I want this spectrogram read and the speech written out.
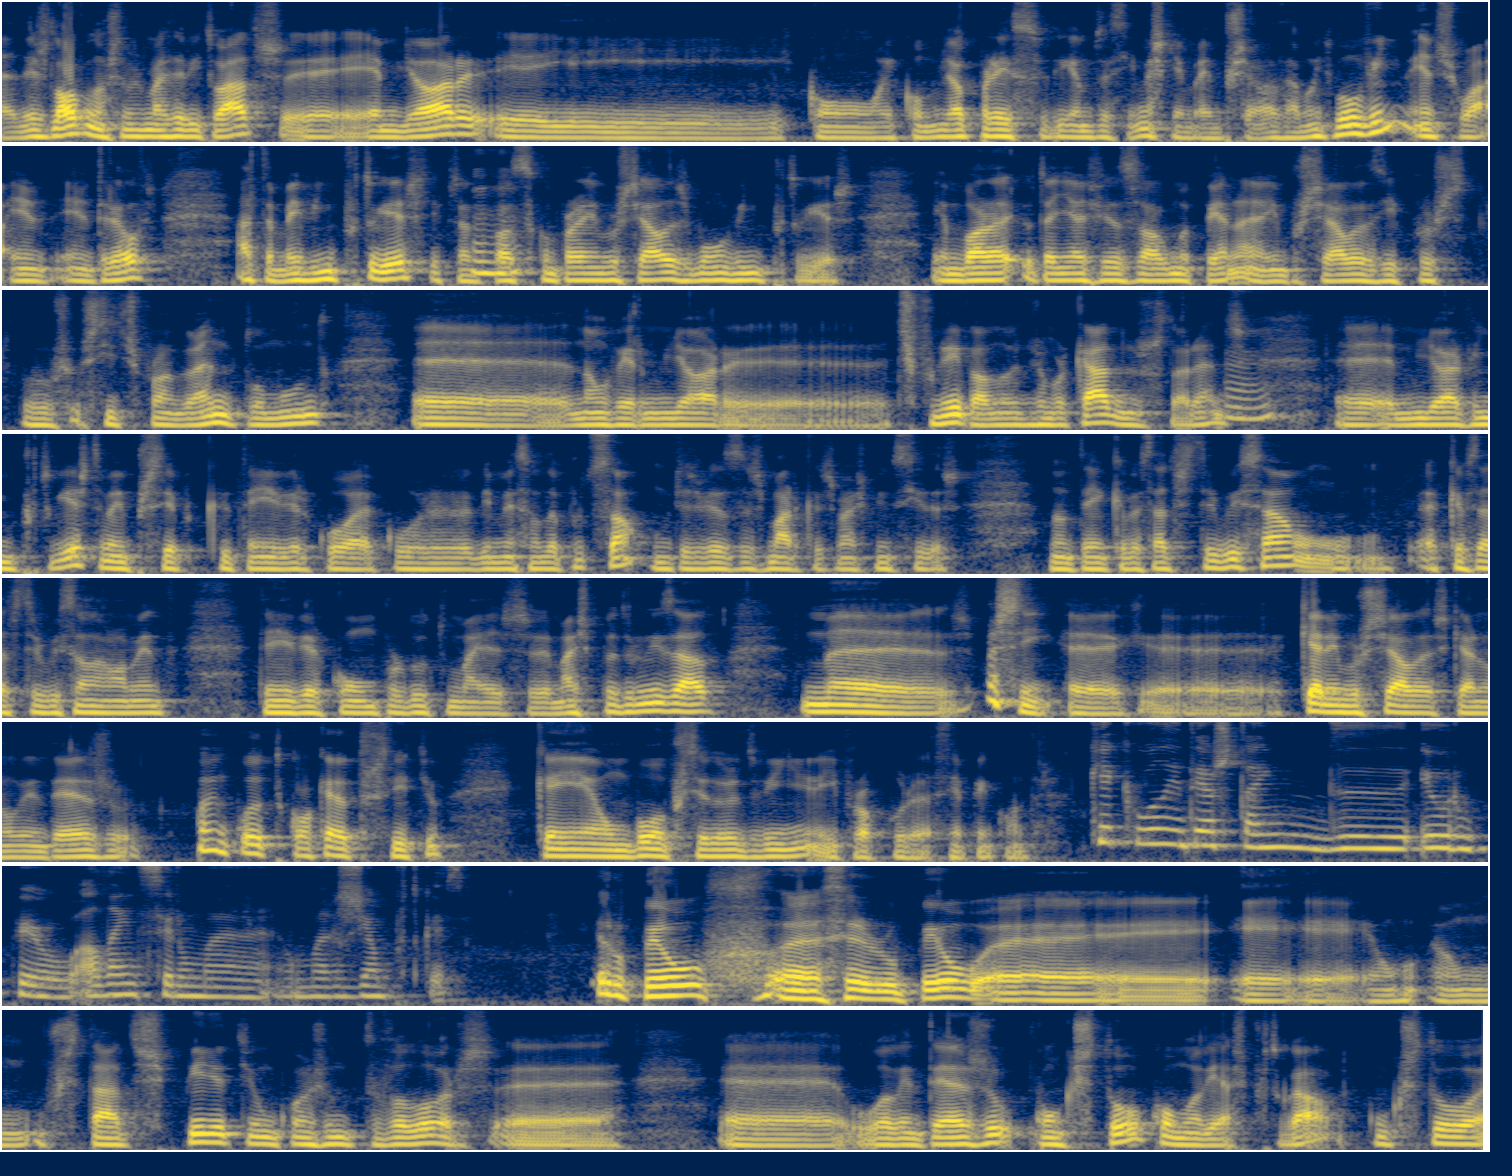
uh, desde logo, nós estamos mais habituados, é, é melhor e, e, com, e com melhor preço, digamos assim. Mas quem em Bruxelas há muito bom vinho, entre, entre eles há também vinho português e, portanto, uhum. pode-se comprar em Bruxelas bom vinho português. Embora eu tenha às vezes alguma pena em Bruxelas e por os, os sítios por onde ando, pelo mundo, uh, não ver melhor uh, disponível nos mercados, nos restaurantes, uhum. uh, melhor vinho português. Também percebo que tem a ver com a, com a, dimensão da produção. Muitas vezes as marcas mais conhecidas não têm capacidade de distribuição. A capacidade de distribuição normalmente tem a ver com um produto mais, mais padronizado. Mas, mas sim, quer em Bruxelas, quer no Alentejo, ou em qualquer outro sítio, quem é um bom apreciador de vinho e procura sempre encontra. O que é que o Alentejo tem de europeu, além de ser uma, uma região portuguesa? Europeu, uh, ser europeu uh, é, é, é, um, é, um, estado de espírito e um conjunto de valores. Uh, o Alentejo conquistou, como aliás Portugal, conquistou,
